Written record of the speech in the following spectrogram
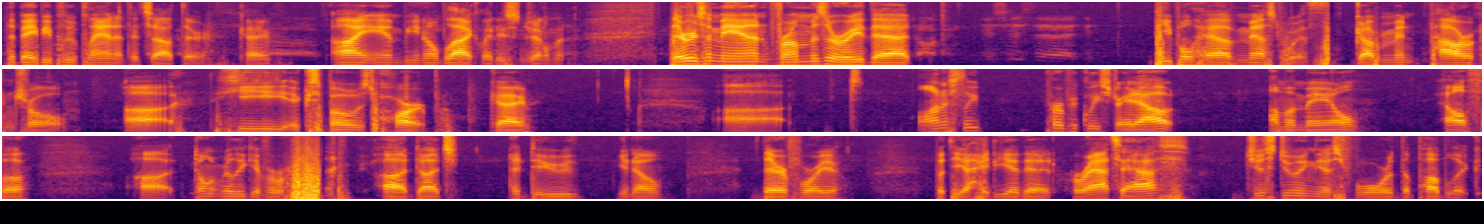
the baby blue planet that's out there. Okay, I am Beano Black, ladies and gentlemen. There is a man from Missouri that people have messed with. Government power control. Uh, he exposed HAARP. Okay. Uh, honestly, perfectly straight out, I'm a male, alpha. Uh, don't really give a uh, Dutch a do, you know, there for you. But the idea that rat's ass, just doing this for the public,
